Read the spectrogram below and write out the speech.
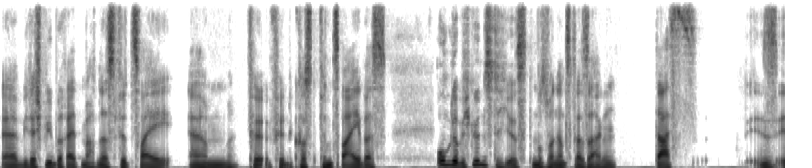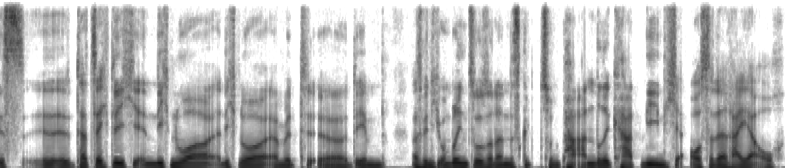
äh, wieder spielbereit macht. Und das für zwei, ähm, für, für Kosten von zwei, was unglaublich günstig ist, muss man ganz klar sagen. Das ist, ist äh, tatsächlich nicht nur, nicht nur äh, mit äh, dem, was wir nicht umbringt, so, sondern es gibt so ein paar andere Karten, die nicht außer der Reihe auch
